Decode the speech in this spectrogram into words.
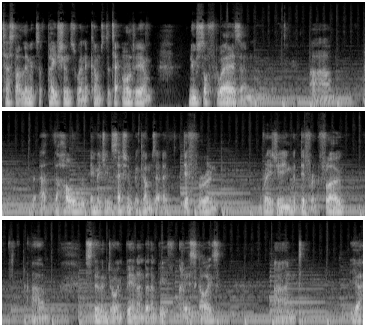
test our limits of patience when it comes to technology and new softwares and um, uh, the whole imaging session becomes a, a different regime, a different flow. Um, still enjoying being under them beautiful clear skies, and yeah,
